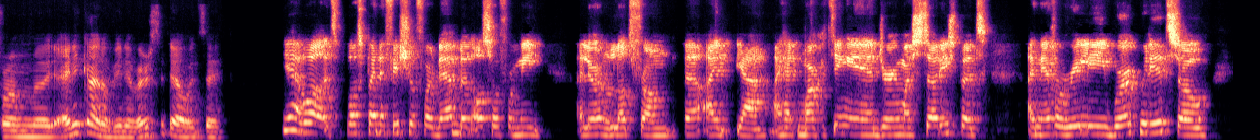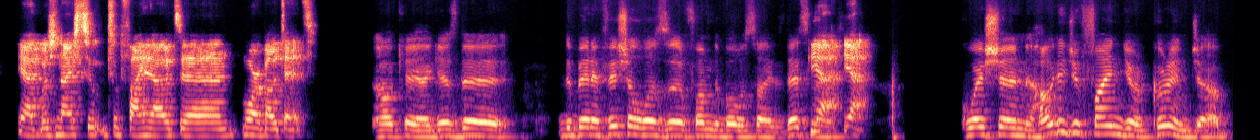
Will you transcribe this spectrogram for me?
from uh, any kind of university i would say yeah well it was beneficial for them but also for me i learned a lot from uh, i yeah i had marketing uh, during my studies but i never really worked with it so yeah it was nice to to find out uh, more about that Okay, I guess the the beneficial was uh, from the both sides. That's yeah, nice. yeah. Question: How did you find your current job?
